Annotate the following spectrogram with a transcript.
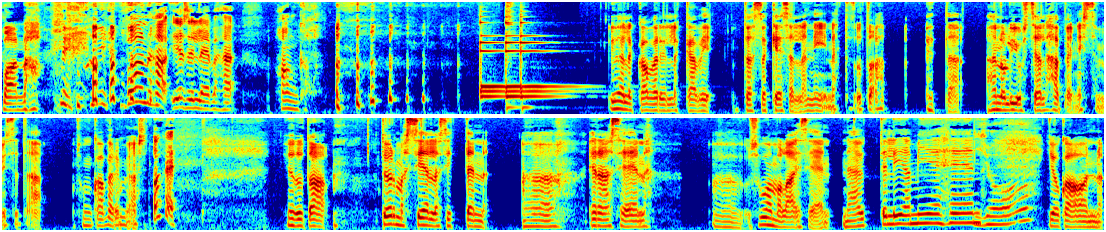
Vanha. Niin, niin, vanha ja silleen vähän hankala. Yhdelle kaverille kävi tässä kesällä niin, että, tota, että hän oli just siellä Häpenissä, missä tämä sun kaveri myös. Okei. Okay. Ja tota, törmäsi siellä sitten ö, erääseen ö, suomalaiseen näyttelijämieheen, Joo. joka on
